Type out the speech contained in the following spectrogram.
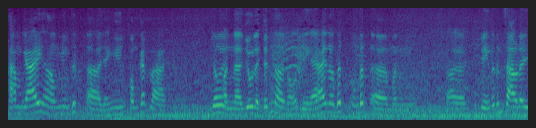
ham gái không nhưng thích à, dạng như phong cách là Vui. mình à, vui là chính thôi. Còn cái chuyện Dạ. gái nó thích không thích à, mình à, chuyện nó tính sao đi.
